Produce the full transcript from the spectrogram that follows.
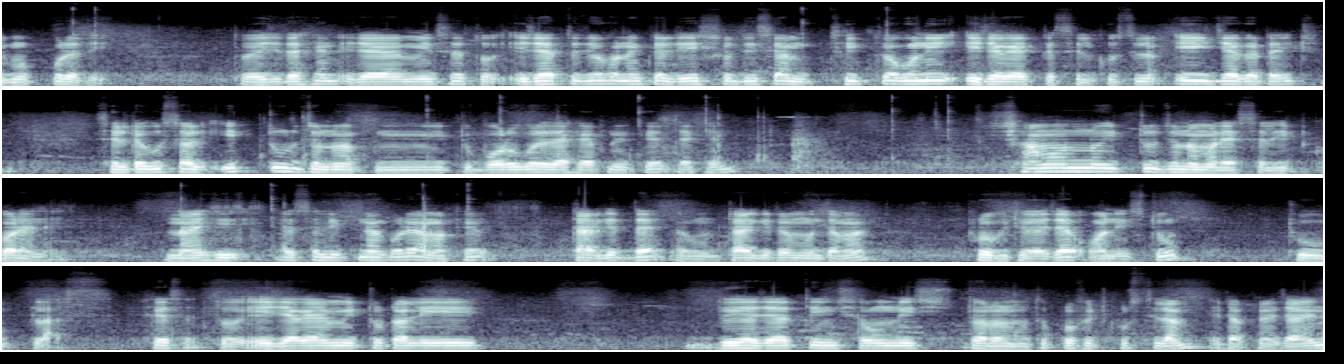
রিমুভ করে দিই। তো এই যে দেখেন, এই জায়গায় মিলছে, তো এই জায়গাতে যখন একটা রিয়েকশন দিয়েছি আমি ঠিক তখনই এই জায়গায় একটা সেল করছিলাম। এই জায়গাটায় সেলটা করছি, আর একটুর জন্য আপনি একটু বড় করে দেখে আপনাকে, দেখেন, সামান্য একটুর জন্য আমার এসএল হিট করে নাই। না হিট না করে আমাকে টার্গেট দেয় এবং টার্গেটের মধ্যে আমার প্রফিট হয়ে যায় one is to two plus ঠিক আছে? তো এই জায়গায় আমি টোটালি দুই হাজার তিনশো উনিশ ডলার মতো প্রফিট করছিলাম এটা আপনারা জানেন,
